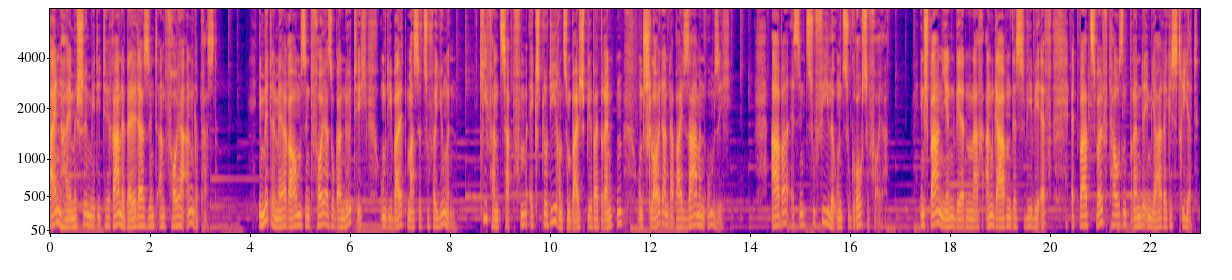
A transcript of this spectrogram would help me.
Einheimische mediterrane Wälder sind an Feuer angepasst. Im Mittelmeerraum sind Feuer sogar nötig, um die Waldmasse zu verjüngen. Kiefernzapfen explodieren zum Beispiel bei Bränden und schleudern dabei Samen um sich. Aber es sind zu viele und zu große Feuer. In Spanien werden nach Angaben des WWF etwa 12.000 Brände im Jahr registriert.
